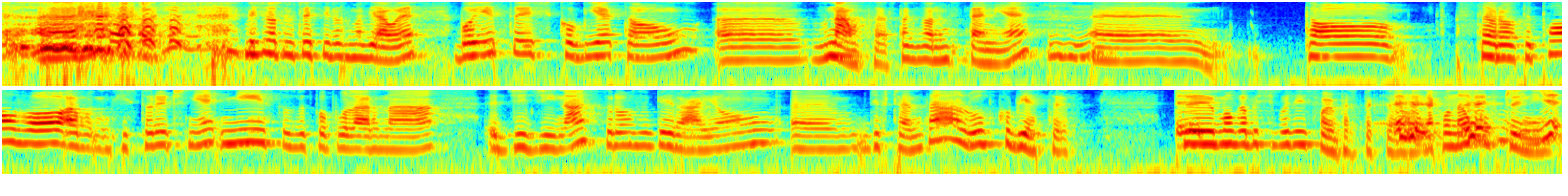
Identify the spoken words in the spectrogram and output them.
E, Myśmy o tym wcześniej rozmawiały, bo jesteś kobietą e, w nauce, w tak zwanym STEMie. E, to stereotypowo albo historycznie nie jest to zbyt popularna dziedzina, którą wybierają e, dziewczęta lub kobiety. Czy mogłabyś się podzielić swoją perspektywą, jako naukowczyni? Nie,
